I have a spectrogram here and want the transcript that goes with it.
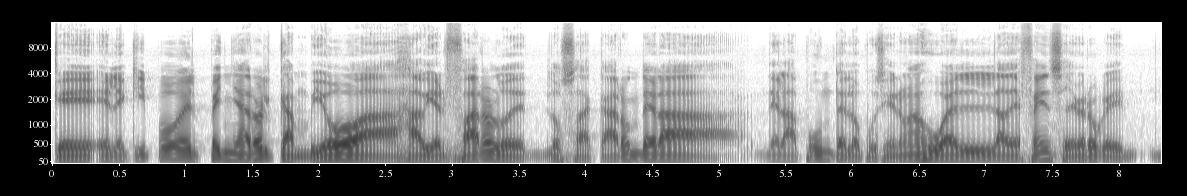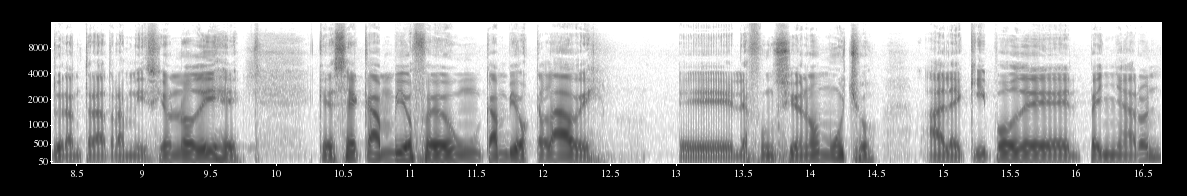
que el equipo del Peñarol cambió a Javier Faro, lo, sacaron de la, de la punta y lo pusieron a jugar la defensa. Yo creo que durante la transmisión lo dije, que ese cambio fue un cambio clave. Eh, le funcionó mucho al equipo del Peñarol.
